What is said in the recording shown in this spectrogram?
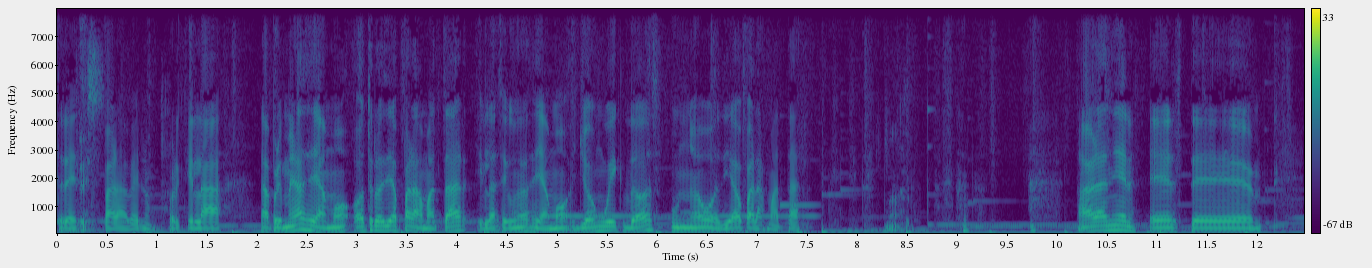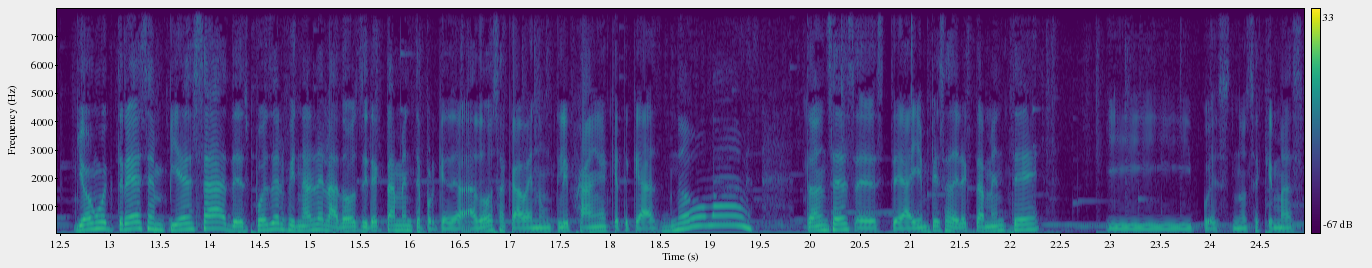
3 Tres. para Bellum. Porque la, la primera se llamó Otro día para matar y la segunda se llamó John Wick 2, un nuevo día para matar. No. Ahora, Daniel, este. John Wick 3 empieza después del final de la 2 directamente, porque de la 2 acaba en un cliffhanger que te quedas, no mames. Entonces, este, ahí empieza directamente y pues no sé qué más.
